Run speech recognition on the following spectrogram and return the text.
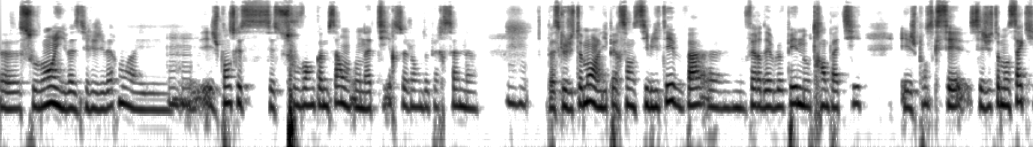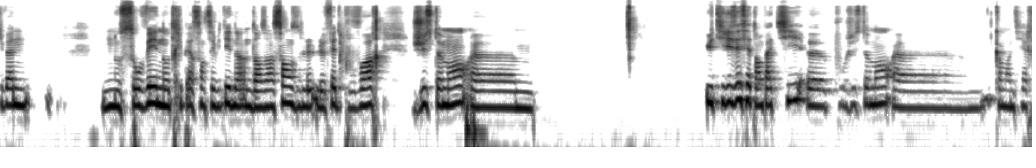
euh, souvent il va se diriger vers moi. Et, mm-hmm. et, je pense que c'est souvent comme ça, on, on, attire ce genre de personnes. Mm-hmm. Parce que justement, l'hypersensibilité va nous faire développer notre empathie. Et je pense que c'est justement ça qui va nous sauver notre hypersensibilité dans, dans un sens, le, fait de pouvoir justement euh, utiliser cette empathie euh, pour justement, euh, comment dire,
